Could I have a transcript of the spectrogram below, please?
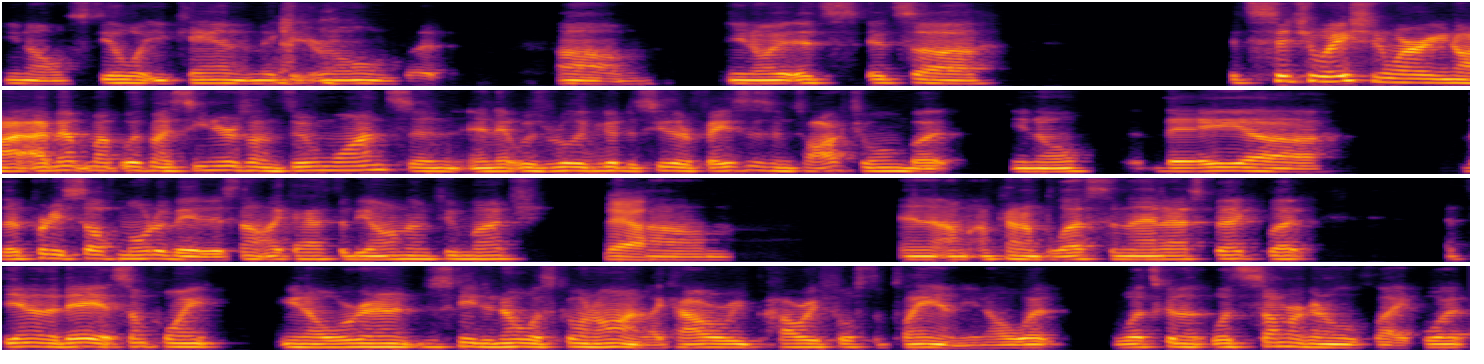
you know steal what you can and make it your own. But um, you know, it's it's a it's a situation where you know I, I met my, with my seniors on Zoom once, and and it was really good to see their faces and talk to them. But you know, they uh, they're pretty self motivated. It's not like I have to be on them too much. Yeah. Um, and I'm I'm kind of blessed in that aspect. But at the end of the day, at some point, you know, we're gonna just need to know what's going on. Like, how are we how are we supposed to plan? You know, what what's gonna what's summer gonna look like? What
